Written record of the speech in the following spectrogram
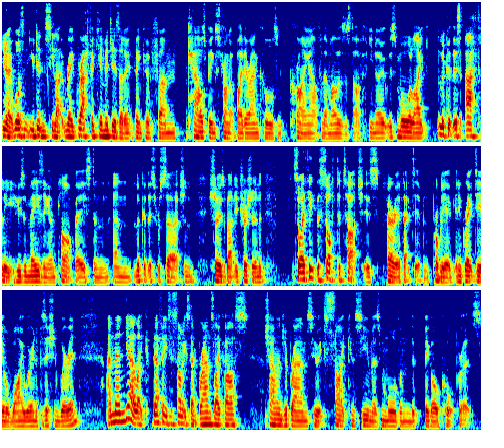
you know, it wasn't, you didn't see like very graphic images, I don't think, of um, cows being strung up by their ankles and crying out for their mothers and stuff. You know, it was more like, look at this athlete who's amazing and plant based, and, and look at this research and shows about nutrition. So I think the softer touch is very effective and probably a, in a great deal why we're in a position we're in. And then, yeah, like definitely to some extent, brands like us, challenger brands who excite consumers more than the big old corporates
